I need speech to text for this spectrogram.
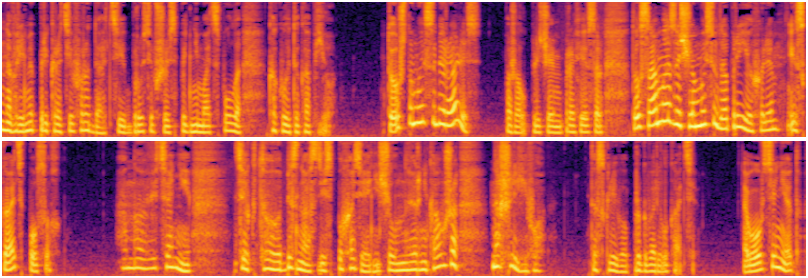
на время прекратив рыдать и бросившись поднимать с пола какое-то копье. «То, что мы и собирались», — пожал плечами профессор, — «то самое, зачем мы сюда приехали, искать посох». «Но ведь они, те, кто без нас здесь похозяйничал, наверняка уже нашли его», — тоскливо проговорила Катя. «Вовсе нет»,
